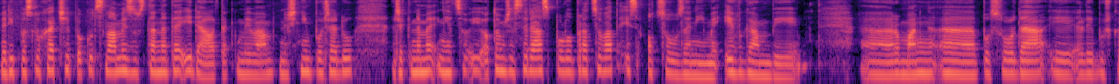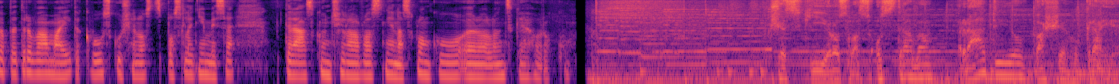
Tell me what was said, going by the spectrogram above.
Milí posluchači, pokud s námi zůstanete i dál, tak my vám v dnešním pořadu řekneme něco i o tom, že se dá spolupracovat i s odsouzenými, i v Gambii. Eh, Roman eh, Posolda i Libuška Petrová mají takovou zkušenost z poslední mise, která skončila vlastně na sklonku eh, loňského roku. Český rozhlas Ostrava, rádio vašeho kraje.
